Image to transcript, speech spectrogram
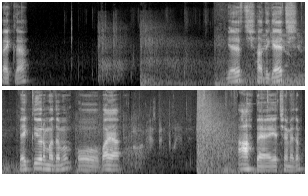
Bekle. Geç. Hadi geç. Bekliyorum adamım. Oo baya. Ah be geçemedim.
